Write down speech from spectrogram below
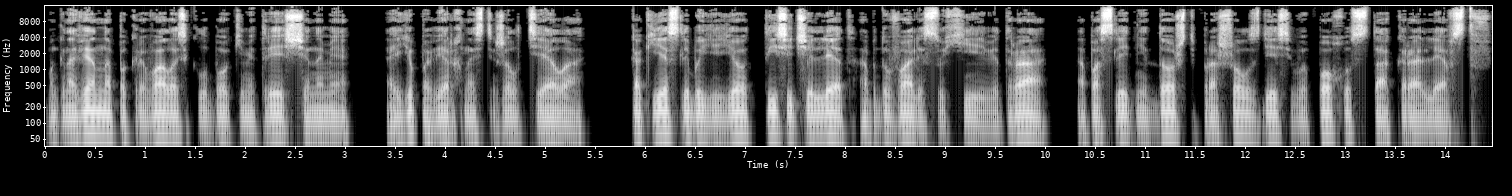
мгновенно покрывалась глубокими трещинами, а ее поверхность желтела, как если бы ее тысячи лет обдували сухие ветра, а последний дождь прошел здесь в эпоху ста королевств.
